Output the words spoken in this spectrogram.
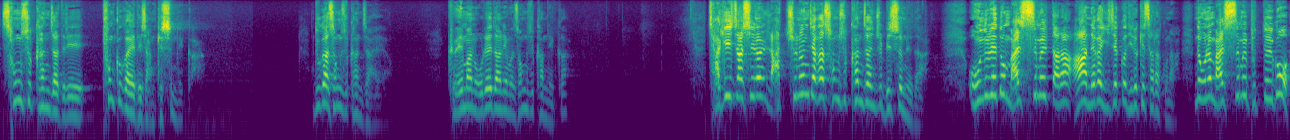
성숙한 자들이 품고 가야 되지 않겠습니까? 누가 성숙한 자예요? 교회만 오래 다니면 성숙합니까? 자기 자신을 낮추는 자가 성숙한 자인 줄 믿습니다. 오늘에도 말씀을 따라, 아, 내가 이제껏 이렇게 살았구나. 근데 오늘 말씀을 붙들고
